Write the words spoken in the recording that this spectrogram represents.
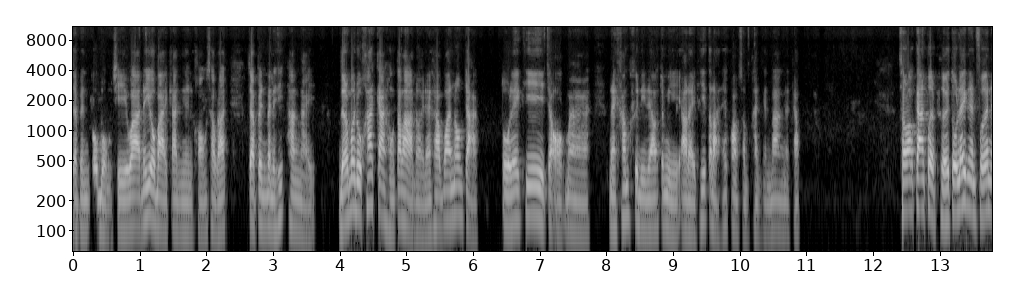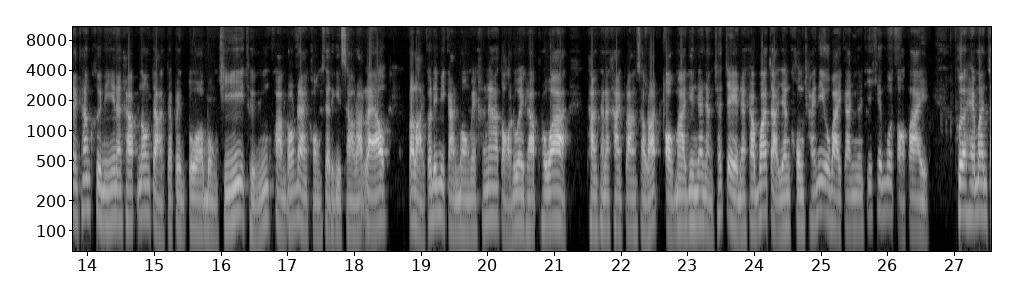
จะเป็นตัวบ่งชี้ว่านโยบายการเงินของสหรัฐจะเป็นไปในทิศทางไหน เดี๋ยวมาดูคาดการณ์ของตลาดหน่อยนะครับ ว่านอกจากตัวเลขที่จะออกมาในค่ำคืนนี้แล้วจะมีอะไรที่ตลาดให้ความสำคัญกันบ้างนะครับสำหรับการเปิดเผยตัวเลขเงินเฟ้อในค่ำคืนนี้นะครับนอกจากจะเป็นตัวบ่งชี้ถึงความร้อนแรงของเศรษฐกิจสหรัฐแล้ว ตลาดก็ได้มีการมองไปข้างหน้าต่อด้วยครับ เพราะว่า ทางธนาคารกลางสหรัฐออกมายืนยันอย่างชัดเจนนะครับว่าจะยังคงใช้นโยบายการเงินที่เข้มงวดต่อไป เพื่อให้มั่นใจ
